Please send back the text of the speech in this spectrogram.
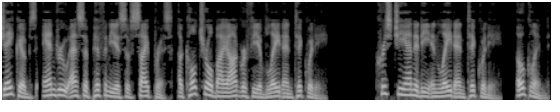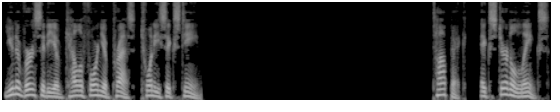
Jacobs, Andrew S. Epiphanius of Cyprus, A Cultural Biography of Late Antiquity. Christianity in Late Antiquity. Oakland, University of California Press, 2016. External links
